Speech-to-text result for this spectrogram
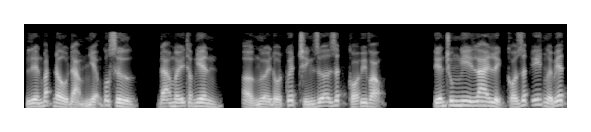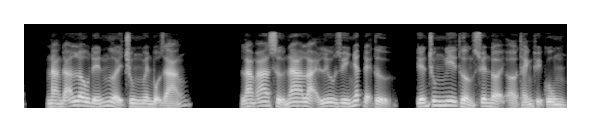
liền bắt đầu đảm nhiệm quốc sư, đã mấy thập niên, ở người đột quyết chính giữa rất có hy vọng. Tiến trung nghi lai lịch có rất ít người biết, nàng đã lâu đến người trung nguyên bộ dáng. Làm a sử na lại lưu duy nhất đệ tử, tiến trung nghi thường xuyên đợi ở thánh thủy cung,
